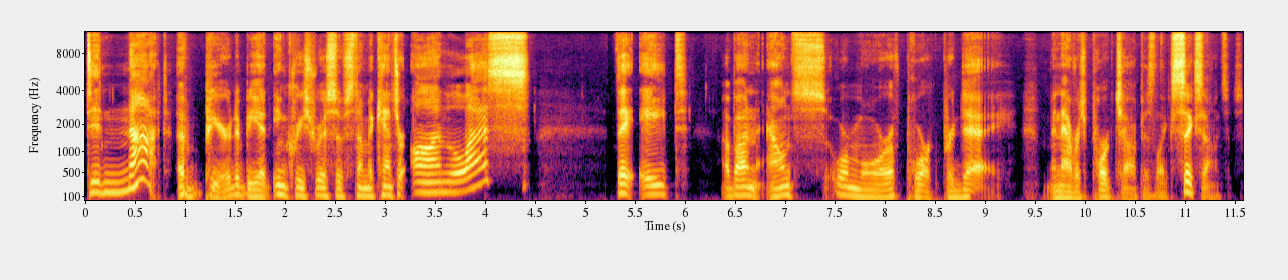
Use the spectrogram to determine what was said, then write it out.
did not appear to be at increased risk of stomach cancer unless they ate about an ounce or more of pork per day. An average pork chop is like 6 ounces.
